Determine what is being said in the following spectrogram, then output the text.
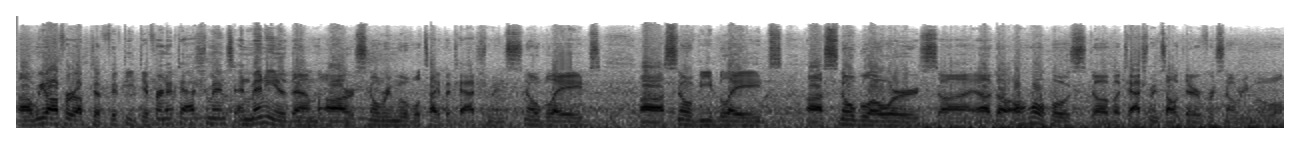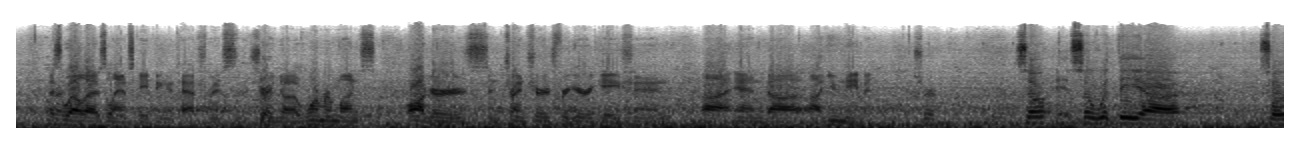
uh, we offer up to 50 different attachments, and many of them are snow removal type attachments: snow blades, uh, snow V blades, uh, snow blowers, uh, uh, the, a whole host of attachments out there for snow removal, okay. as well as landscaping attachments sure. during the warmer months, augers and trenchers for irrigation, and you name it. Sure. So, so with the, uh, so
